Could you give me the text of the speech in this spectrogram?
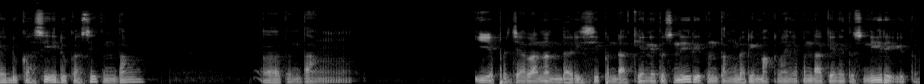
edukasi edukasi-edukasi tentang uh, tentang iya perjalanan dari si pendakian itu sendiri, tentang dari maknanya pendakian itu sendiri gitu.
